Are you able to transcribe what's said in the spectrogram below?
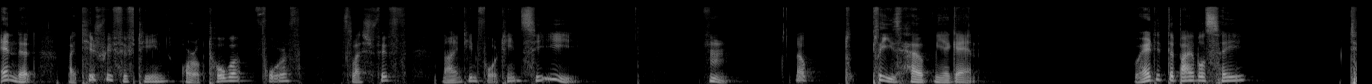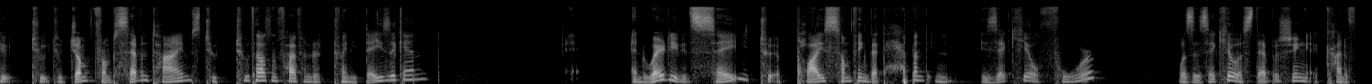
ended by Tishri 15 or October 4th slash 5th 1914 CE. Hmm. Now, please help me again. Where did the Bible say to, to, to jump from seven times to 2,520 days again? And where did it say to apply something that happened in Ezekiel 4? Was Ezekiel establishing a kind of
